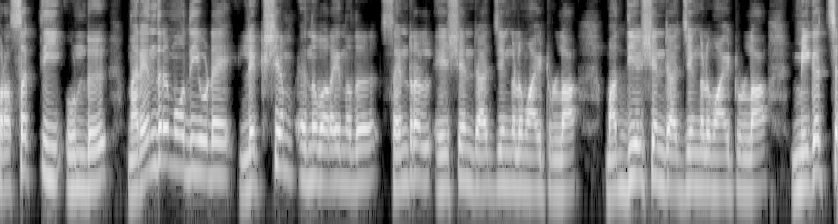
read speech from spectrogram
പ്രസക്തി ഉണ്ട്. നരേന്ദ്രമോദിയുടെ ലക്ഷ്യം എന്ന് പറയുന്നത് സെൻട്രൽ ഏഷ്യൻ രാജ്യങ്ങളുമായിട്ടുള്ള മധ്യേഷ്യൻ രാജ്യങ്ങളുമായിട്ടുള്ള മികച്ച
